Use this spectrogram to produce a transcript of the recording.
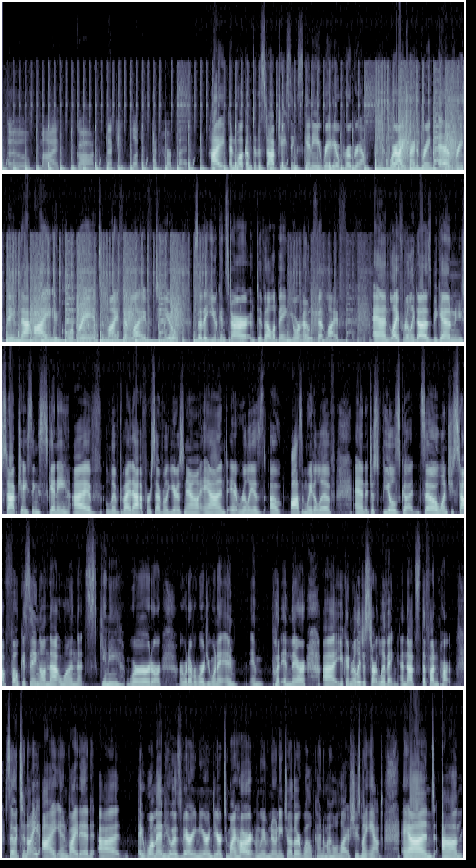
Oh my god, Becky, look at her butt. Hi, and welcome to the Stop Chasing Skinny radio program, where I try to bring everything that I incorporate into my fit life to you so that you can start developing your own fit life. And life really does begin when you stop chasing skinny. I've lived by that for several years now, and it really is an awesome way to live, and it just feels good. So once you stop focusing on that one, that skinny word, or or whatever word you want to Im- im- put in there, uh, you can really just start living, and that's the fun part. So tonight I invited. Uh, a woman who is very near and dear to my heart, and we've known each other, well, kind of my whole life. She's my aunt. And um,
